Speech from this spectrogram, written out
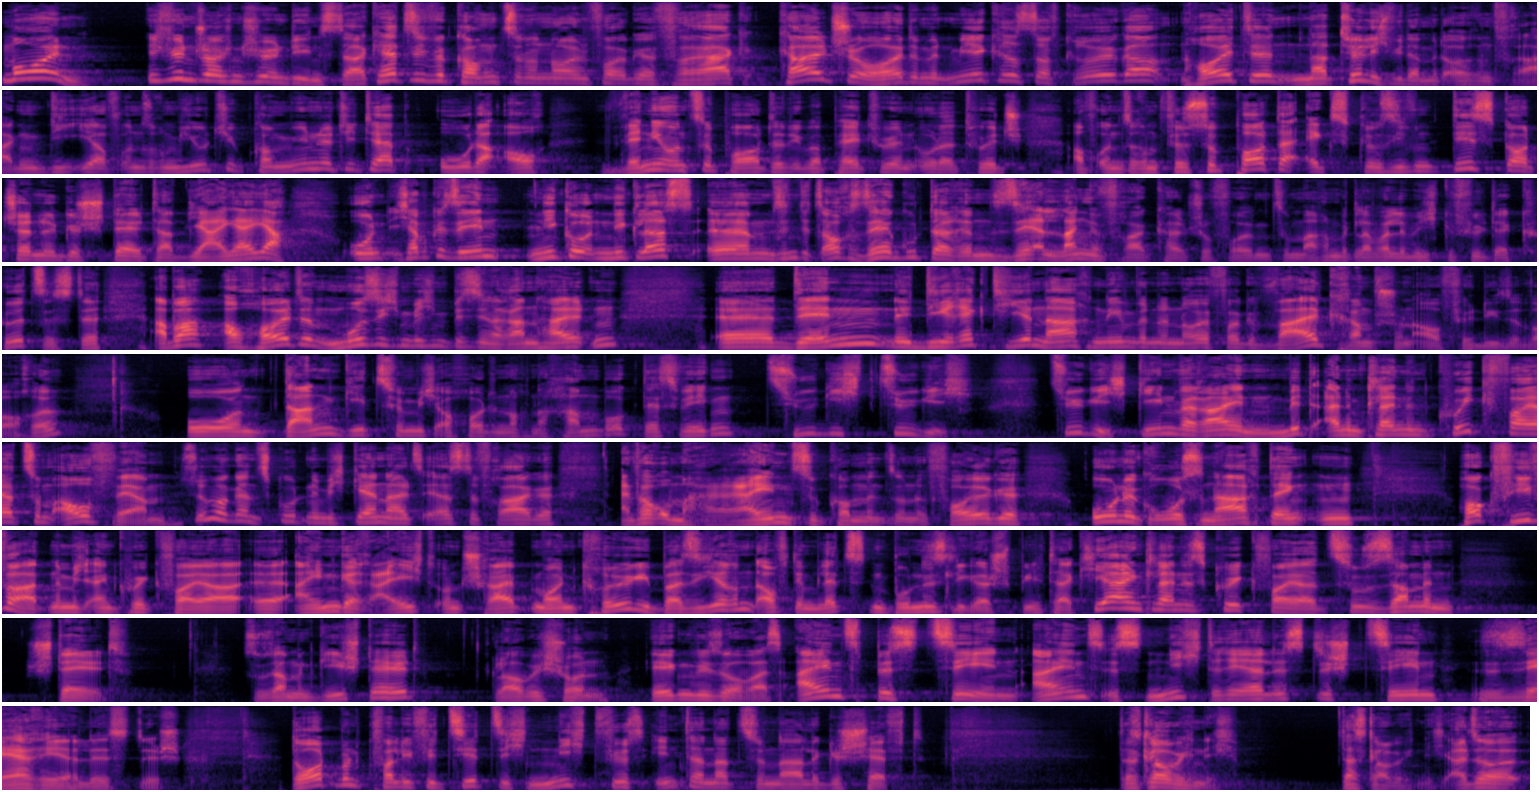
Moin! Ich wünsche euch einen schönen Dienstag. Herzlich willkommen zu einer neuen Folge Frag Calcio. Heute mit mir, Christoph Kröger. Heute natürlich wieder mit euren Fragen, die ihr auf unserem YouTube Community Tab oder auch, wenn ihr uns supportet, über Patreon oder Twitch auf unserem für Supporter exklusiven Discord-Channel gestellt habt. Ja, ja, ja. Und ich habe gesehen, Nico und Niklas ähm, sind jetzt auch sehr gut darin, sehr lange Frag Calcio Folgen zu machen. Mittlerweile bin ich gefühlt der kürzeste. Aber auch heute muss ich mich ein bisschen ranhalten, äh, denn direkt hiernach nehmen wir eine neue Folge Wahlkampf schon auf für diese Woche. Und dann geht es für mich auch heute noch nach Hamburg. Deswegen zügig, zügig, zügig gehen wir rein mit einem kleinen Quickfire zum Aufwärmen. Ist immer ganz gut, nämlich gerne als erste Frage. Einfach um reinzukommen in so eine Folge, ohne groß nachdenken. Hock FIFA hat nämlich ein Quickfire äh, eingereicht und schreibt Moin Krögi, basierend auf dem letzten Bundesligaspieltag. Hier ein kleines Quickfire zusammenstellt. Zusammengestellt Glaube ich schon. Irgendwie sowas. Eins bis zehn. Eins ist nicht realistisch, zehn sehr realistisch. Dortmund qualifiziert sich nicht fürs internationale Geschäft. Das glaube ich nicht. Das glaube ich nicht. Also,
